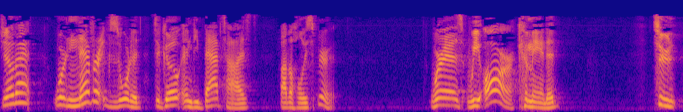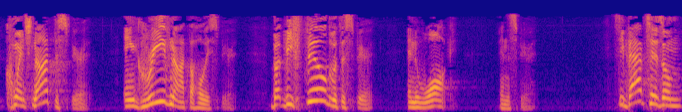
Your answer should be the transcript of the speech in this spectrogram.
Do you know that? We're never exhorted to go and be baptized by the Holy Spirit. Whereas we are commanded to quench not the Spirit and grieve not the Holy Spirit, but be filled with the Spirit and to walk in the Spirit. See, baptism,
